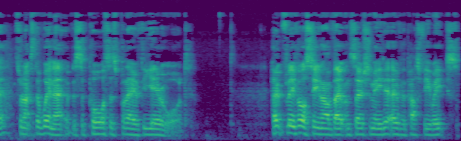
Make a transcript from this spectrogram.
pleasure to announce the winner of the Supporters Player of the Year award. Hopefully you've all seen our vote on social media over the past few weeks.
